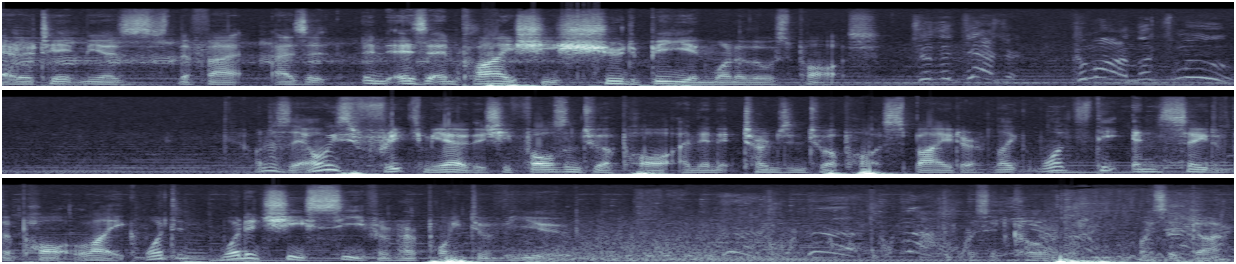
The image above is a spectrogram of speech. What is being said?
irritate me as the fact as it as it implies she should be in one of those pots. To the desert! Come on, let's move! Honestly, it always freaked me out that she falls into a pot and then it turns into a pot spider. Like, what's the inside of the pot like? What did what did she see from her point of view? Was it cold? Was it dark?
